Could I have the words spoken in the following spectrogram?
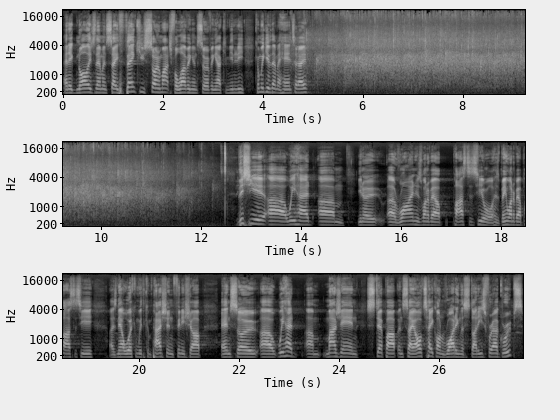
and acknowledge them and say thank you so much for loving and serving our community. Can we give them a hand today? This year, uh, we had, um, you know, uh, Ryan, who's one of our pastors here, or has been one of our pastors here, is now working with Compassion, finish up. And so uh, we had um, Marjan step up and say, I'll take on writing the studies for our groups.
